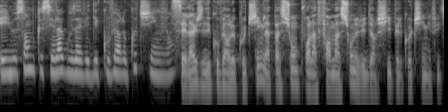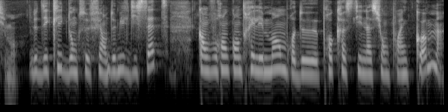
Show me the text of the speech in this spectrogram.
Et il me semble que c'est là que vous avez découvert le coaching, non? C'est là que j'ai découvert le coaching, la passion pour la formation, le leadership et le coaching, effectivement. Le déclic donc se fait en 2017 quand vous rencontrez les membres de procrastination.com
